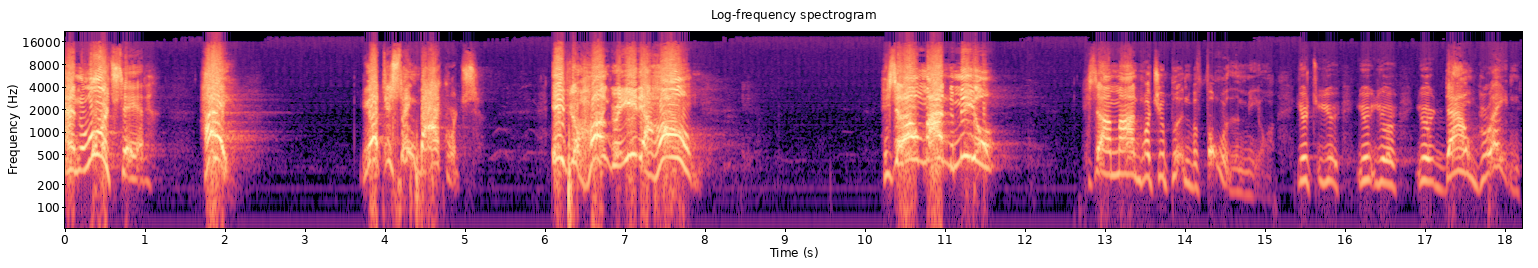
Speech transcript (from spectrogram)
And the Lord said, Hey, you got this thing backwards. If you're hungry, eat at home. He said, I don't mind the meal. He said, I mind what you're putting before the meal. You're, you're, you're, you're, you're downgrading.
